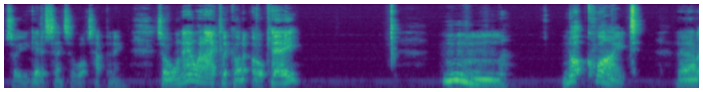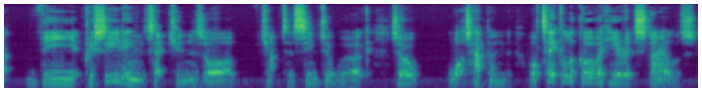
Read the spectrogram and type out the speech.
so you get a sense of what's happening. So now when I click on OK, hmm, not quite. Um, the preceding sections or chapters seem to work. So what's happened? Well, take a look over here at styles.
